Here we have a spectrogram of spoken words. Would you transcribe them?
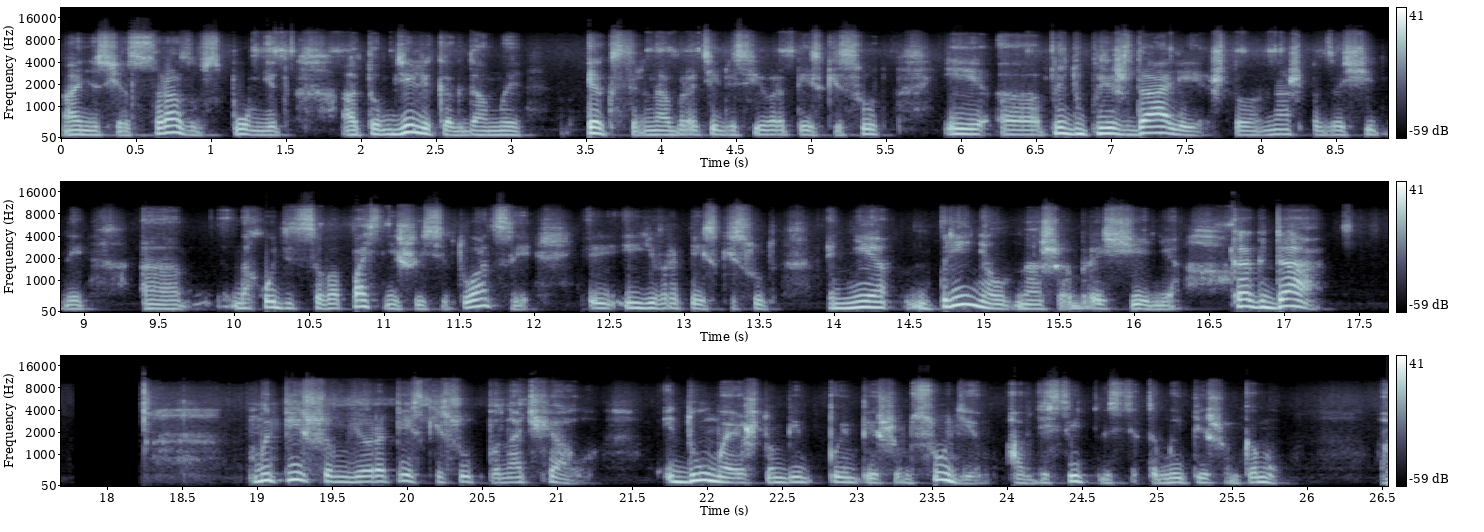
Аня сейчас сразу вспомнит о том деле, когда мы экстренно обратились в Европейский суд и э, предупреждали, что наш подзащитный э, находится в опаснейшей ситуации, и, и Европейский суд не принял наше обращение. Когда мы пишем в Европейский суд поначалу, и думая, что мы пишем судьям, а в действительности это мы пишем кому? Э,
